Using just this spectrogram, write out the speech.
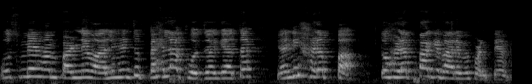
उसमें हम पढ़ने वाले हैं, जो पहला खोजा गया था, यानी हड़प्पा। तो हड़प्पा के बारे में पढ़ते हैं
